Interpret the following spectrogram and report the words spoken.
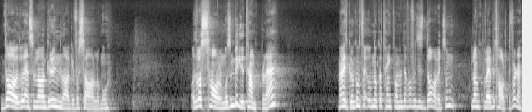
David var den som la grunnlaget for Salomo. Og Det var Salomo som bygde tempelet. Men jeg vet ikke om dere har tenkt på, men Det var faktisk David som langt på vei betalte for det.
